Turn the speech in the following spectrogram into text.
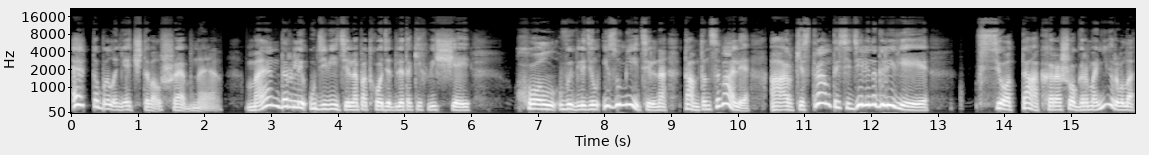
Это было нечто волшебное. Мендерли удивительно подходит для таких вещей. Холл выглядел изумительно, там танцевали, а оркестранты сидели на галерее. Все так хорошо гармонировало.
